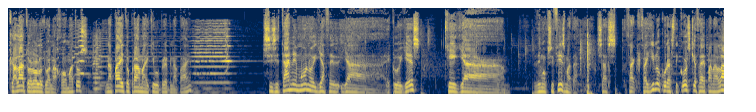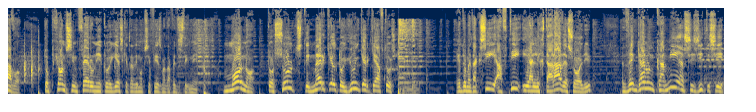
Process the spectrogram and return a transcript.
Καλά το ρόλο του αναχώματος Να πάει το πράγμα εκεί που πρέπει να πάει. Συζητάνε μόνο για, για εκλογές Και για δημοψηφίσματα Σας, θα, θα γίνω κουραστικός και θα επαναλάβω Το ποιον συμφέρουν οι εκλογές και τα δημοψηφίσματα αυτή τη στιγμή. Μόνο το Σούλτς, τη Μέρκελ, το Γιούνκερ και αυτούς. Εν τω μεταξύ αυτοί οι αλιχταράδες όλοι δεν κάνουν καμία συζήτηση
